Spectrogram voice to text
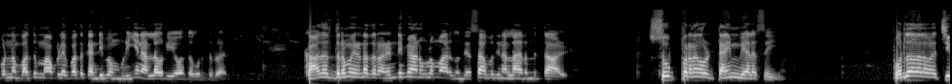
பொண்ணை பார்த்து மாப்பிள்ளையை பார்த்து கண்டிப்பா முடிங்க. நல்ல ஒரு யோகத்தை கொடுத்துருவாரு. காதல் திறமை என்ன திறமை ரெண்டுமே அனுகூலமாக இருக்கும். திசாபதி நல்லா இருந்துட்டால் சூப்பரான ஒரு டைம் வேலை செய்யும். பொருளாதார வச்சு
